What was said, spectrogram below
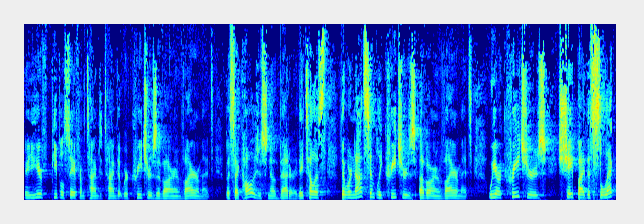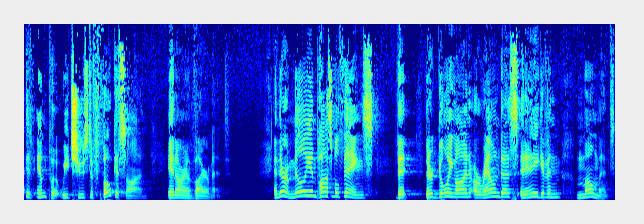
You, hear people say from time to time that we're creatures of our environment, but psychologists know better. They tell us that we're not simply creatures of our environment, we are creatures shaped by the selective input we choose to focus on in our environment. And there are a million possible things that, that are going on around us at any given moment,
